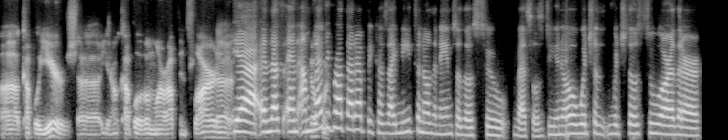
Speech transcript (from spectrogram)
uh, a couple years. Uh, you know, a couple of them are up in Florida. Yeah, and that's and I'm glad you brought that up because I need to know the names of those two vessels. Do you know which of which those two are that are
